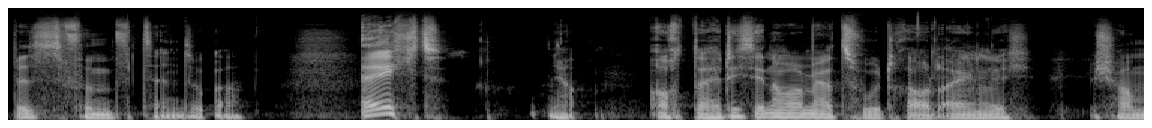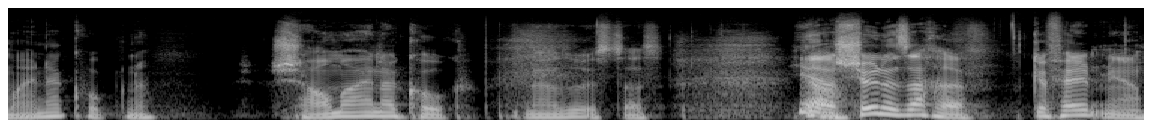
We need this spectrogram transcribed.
bis 15 sogar. Echt? Ja. Ach, da hätte ich denen aber mehr zugetraut eigentlich. Schau mal einer guck, ne? Schau mal einer guck. Na, so ist das. Ja, ja schöne Sache. Gefällt mir.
